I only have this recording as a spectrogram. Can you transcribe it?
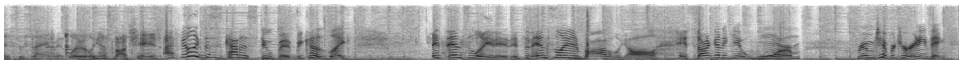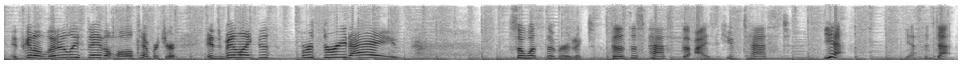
It's the same. It literally has not changed. I feel like this is kind of stupid because like it's insulated. It's an insulated bottle, y'all. It's not gonna get warm, room temperature or anything. It's gonna literally stay the whole temperature. It's been like this for three days. So what's the verdict? Does this pass the ice cube test? Yes. Yes, it does.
